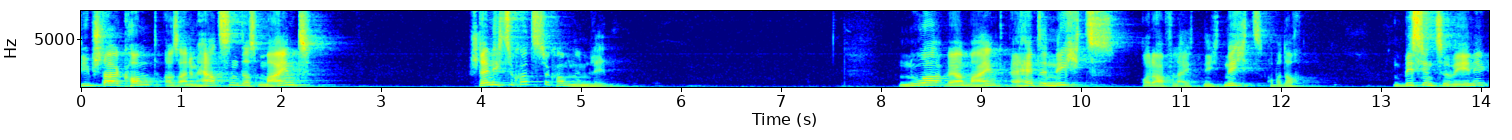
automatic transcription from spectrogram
Diebstahl kommt aus einem Herzen, das meint, ständig zu kurz zu kommen im Leben. Nur wer meint, er hätte nichts oder vielleicht nicht nichts, aber doch ein bisschen zu wenig,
